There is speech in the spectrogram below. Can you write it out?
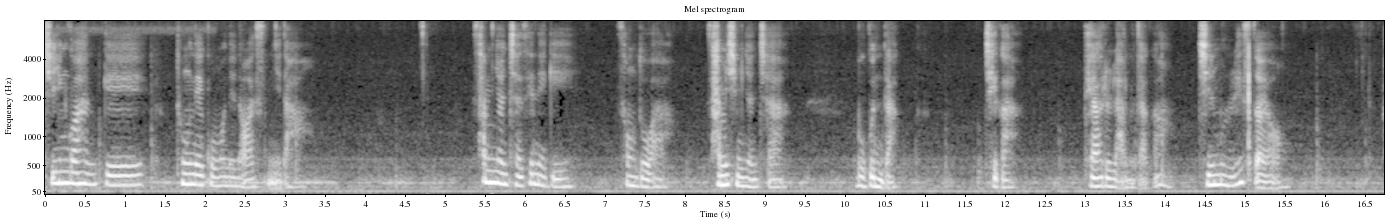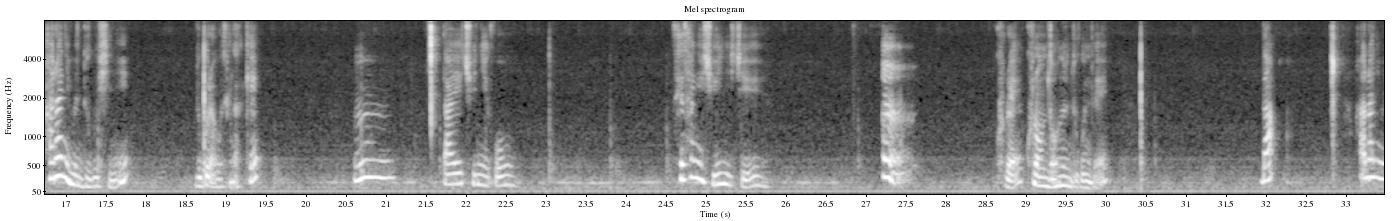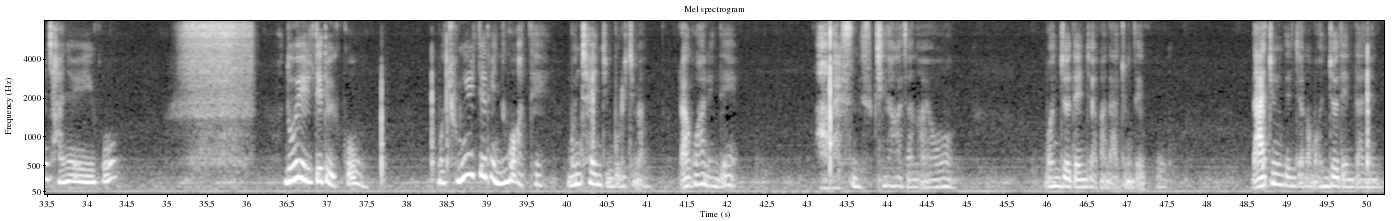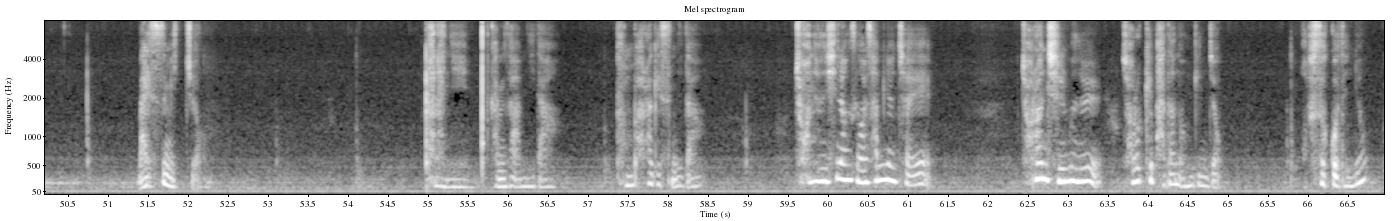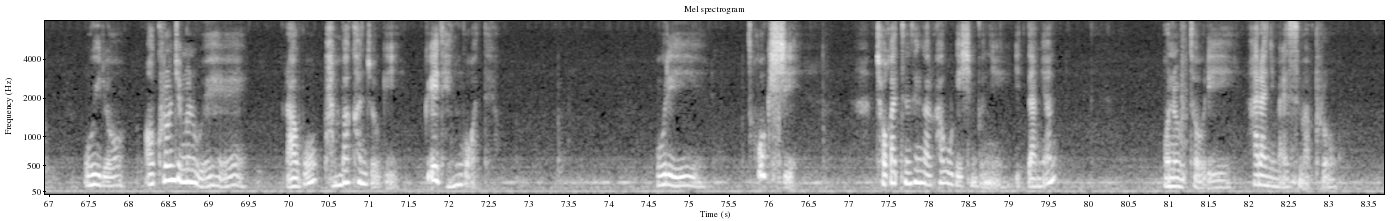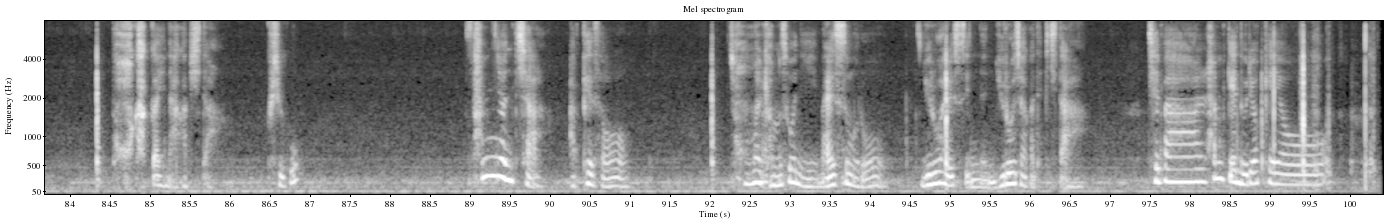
지인과 함께 동네 공원에 나왔습니다. 3년차 새내기 성도와 30년차 묵은닭 제가 대화를 나누다가 질문을 했어요. 하나님은 누구시니? 누구라고 생각해? 음, 나의 주인이고 세상의 주인이지. 그래? 그럼 너는 누군데? 나? 하나님의 자녀이고 노예일 때도 있고 뭐 종일 때도 있는 것 같아. 뭔 차인지 모르지만 라고 하는데 아 말씀이 쓱 지나가잖아요. 먼저 된 자가 나중되고 나중된 자가 먼저 된다는 말씀 있죠. 하나님 감사합니다. 분발하겠습니다. 저는 신앙생활 3년 차에 저런 질문을 저렇게 받아 넘긴 적 없었거든요. 오히려 아, 그런 질문을 왜 해? 라고 반박한 적이 꽤 되는 것 같아요. 우리 혹시 저 같은 생각을 하고 계신 분이 있다면 오늘부터 우리 하나님 말씀 앞으로 더 가까이 나갑시다. 그리고 3년차 앞에서 정말 겸손히 말씀으로 유로할 수 있는 유로자가 됩시다. 제발 함께 노력해요.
